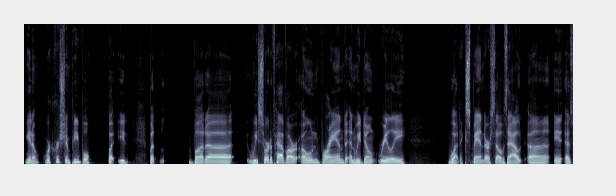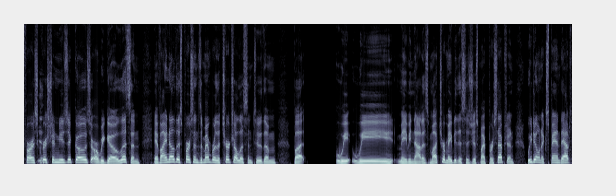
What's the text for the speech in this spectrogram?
you know, we're Christian people, but you, but, but uh, we sort of have our own brand, and we don't really what expand ourselves out uh, as far as Christian music goes, or we go, listen, if I know this person's a member of the church, I'll listen to them, but we we maybe not as much, or maybe this is just my perception. We don't expand out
